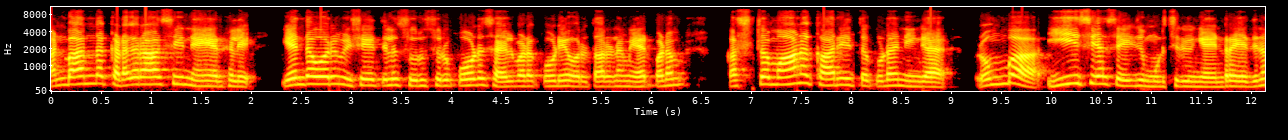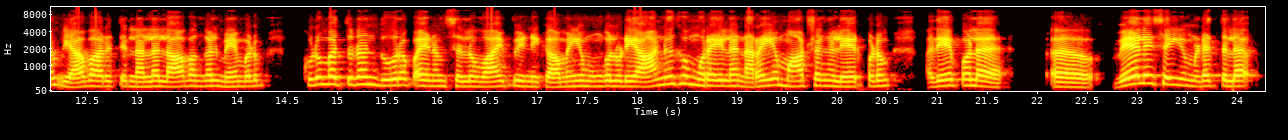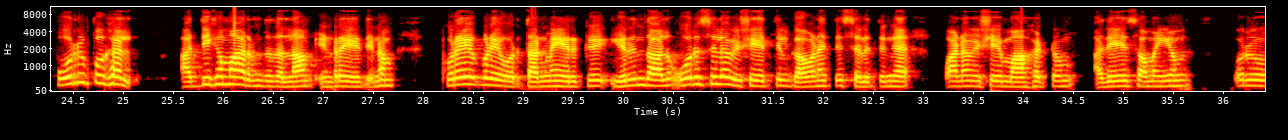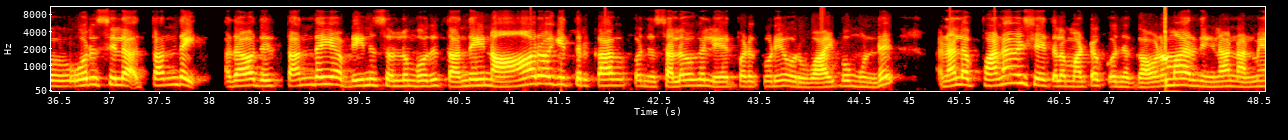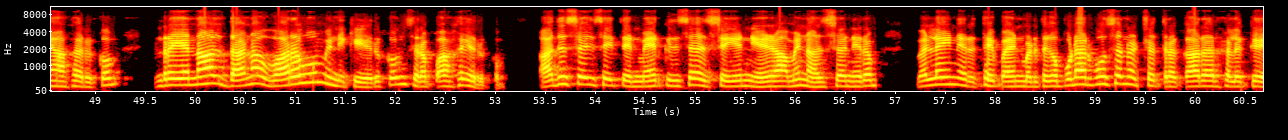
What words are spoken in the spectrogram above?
அன்பார்ந்த கடகராசி நேயர்களே எந்த ஒரு விஷயத்திலும் சுறுசுறுப்போடு செயல்படக்கூடிய ஒரு தருணம் ஏற்படும். கஷ்டமான காரியத்தை கூட நீங்க ரொம்ப ஈஸியா செஞ்சு முடிச்சிருவீங்க. இன்றைய தினம் வியாபாரத்தில் நல்ல லாபங்கள் மேம்படும். குடும்பத்துடன் தூர பயணம் செல்லும் வாய்ப்பு இன்னைக்கு அமையும். உங்களுடைய அணுகுமுறையில நிறைய மாற்றங்கள் ஏற்படும். அதே போல வேலை செய்யும் இடத்துல பொறுப்புகள் அதிகமா இருந்ததெல்லாம் இன்றைய தினம் குறையக்கூடிய ஒரு தன்மை இருக்கு. இருந்தாலும் ஒரு சில விஷயத்தில் கவனத்தை செலுத்துங்க. பண விஷயமாகட்டும் அதே சமயம் ஒரு ஒரு சில தந்தை அதாவது தந்தை அப்படின்னு சொல்லும்போது தந்தையின் ஆரோக்கியத்திற்காக கொஞ்சம் செலவுகள் ஏற்படக்கூடிய ஒரு வாய்ப்பும் உண்டு. அதனால பண விஷயத்துல மட்டும் கொஞ்சம் கவனமா இருந்தீங்கன்னா நன்மையாக இருக்கும். இன்றைய நாள் தன வரவும் இன்னைக்கு இருக்கும் சிறப்பாக இருக்கும். அதிர்ஷ்ட இசை தென்மேற்கு திசை அதிர்ஷ்டன் ஏழாமை நிறம் வெள்ளை நிறத்தை பயன்படுத்துங்க புனர்பூச நட்சத்திரக்காரர்களுக்கு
